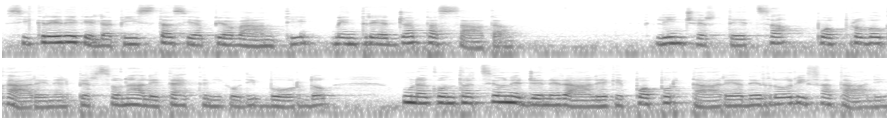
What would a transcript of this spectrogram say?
Si crede che la pista sia più avanti mentre è già passata L'incertezza può provocare nel personale tecnico di bordo una contrazione generale che può portare ad errori fatali.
